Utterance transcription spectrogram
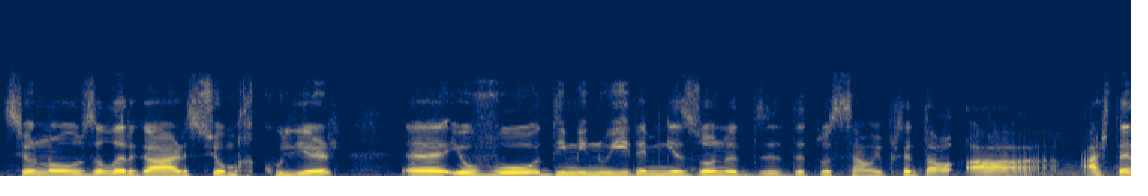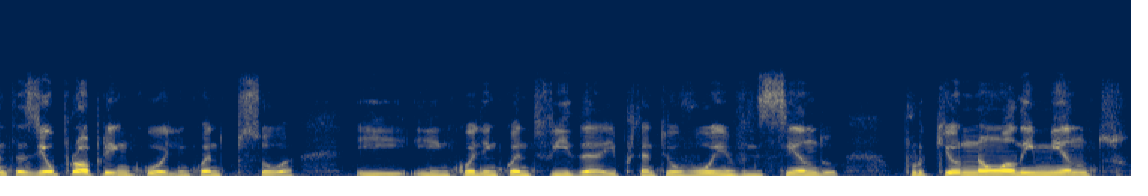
se eu não os alargar, se eu me recolher, uh, eu vou diminuir a minha zona de, de atuação e, portanto, há, há, às tantas eu própria encolho enquanto pessoa e, e encolho enquanto vida e portanto eu vou envelhecendo porque eu não alimento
